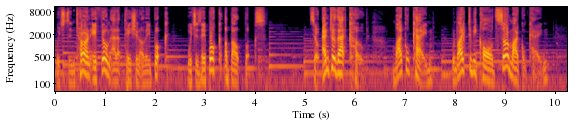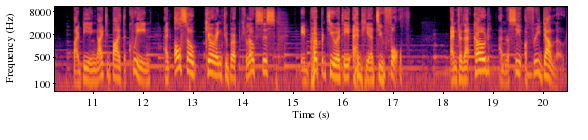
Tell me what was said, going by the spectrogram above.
which is in turn a film adaptation of a book, which is a book about books. So enter that code. Michael Caine would like to be called Sir Michael Caine by being knighted by the Queen and also curing tuberculosis in perpetuity and heretofore. Enter that code and receive a free download.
